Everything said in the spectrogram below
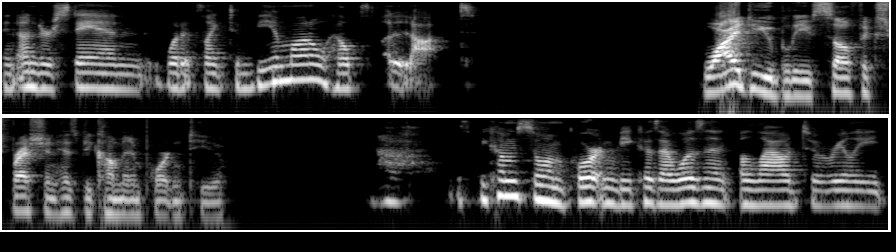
and understand what it's like to be a model helps a lot. Why do you believe self expression has become important to you? It's become so important because I wasn't allowed to really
